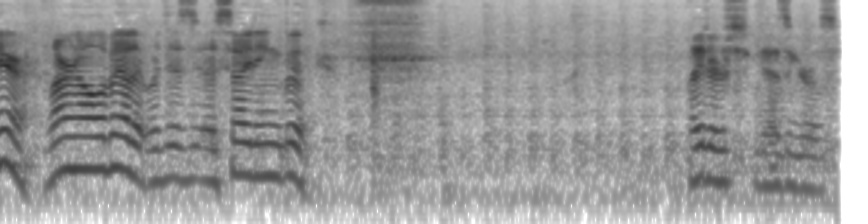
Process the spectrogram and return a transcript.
Here, learn all about it with this exciting book. Laters, guys and girls.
